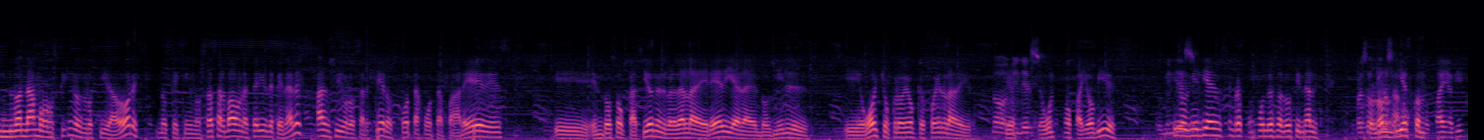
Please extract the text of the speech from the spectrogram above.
Y no andamos finos los tiradores. Lo que quien nos ha salvado en las series de penales han sido los arqueros. JJ Paredes, eh, en dos ocasiones, ¿verdad? La de Heredia, la del 2008 creo yo que fue la de... No, que 2010. de último falló Vides. Sí, 2010. 2010, yo siempre confundo esas dos finales. Solorza, 2010 ¿no? cuando falla Vides.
